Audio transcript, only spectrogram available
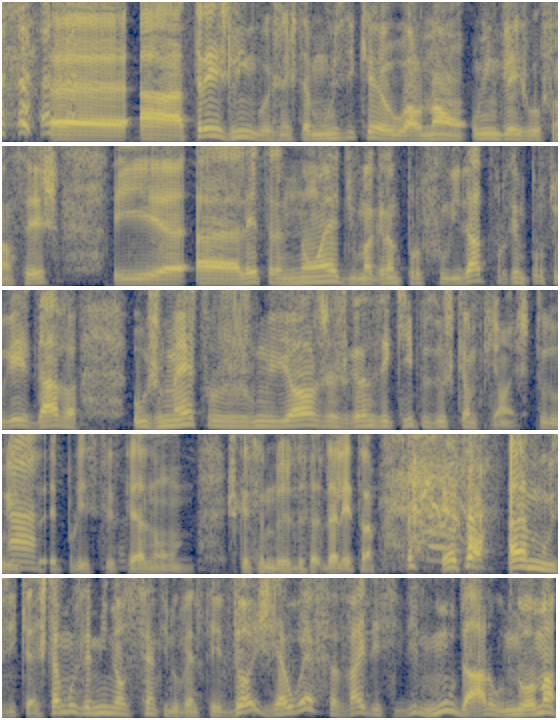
eh, há três línguas nesta música: o alemão, o inglês e o francês. E eh, a letra não é de uma grande profundidade, porque em português dava os mestres, os melhores, as grandes equipes, os campeões. Tudo isso. É por isso que se calhar não esquecemos da, letra. Então, a música. Estamos em 1992 e a UEFA vai decidir mudar o nome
